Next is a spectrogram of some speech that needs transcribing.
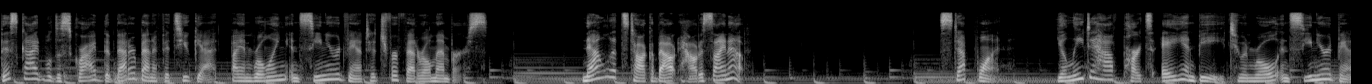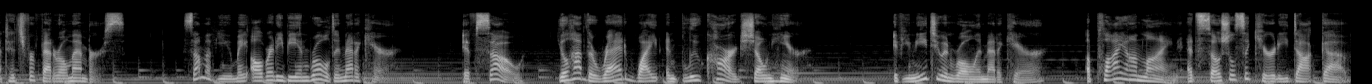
This guide will describe the better benefits you get by enrolling in Senior Advantage for federal members. Now let's talk about how to sign up. Step 1. You'll need to have Parts A and B to enroll in Senior Advantage for federal members some of you may already be enrolled in Medicare. If so, you'll have the red, white, and blue card shown here. If you need to enroll in Medicare, apply online at socialsecurity.gov.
